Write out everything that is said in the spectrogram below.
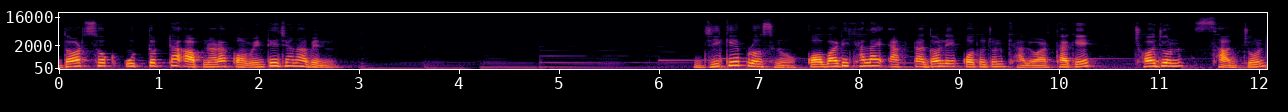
দর্শক, উত্তরটা আপনারা কমেন্টে জানাবেন। জিকে প্রশ্ন, কবাডি খেলায় একটা দলে কতজন খেলোয়াড় থাকে? ছজন, সাতজন,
